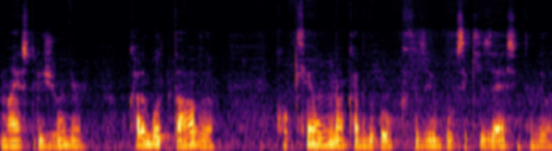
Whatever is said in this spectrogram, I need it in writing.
Maestro Júnior, o cara botava qualquer um na cara do gol, fazer o gol que você quisesse, entendeu?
